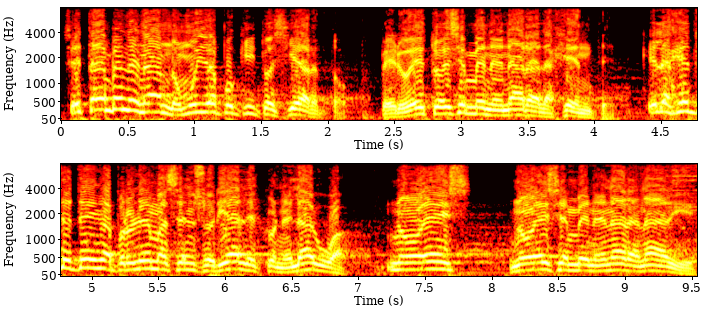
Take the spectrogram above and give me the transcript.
se está envenenando, muy de a poquito es cierto, pero esto es envenenar a la gente. Que la gente tenga problemas sensoriales con el agua no es, no es envenenar a nadie.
